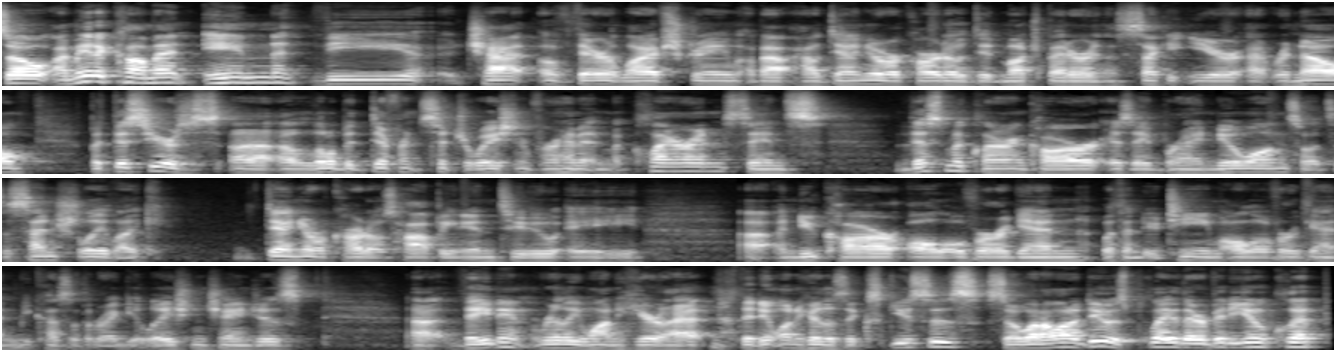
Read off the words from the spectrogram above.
So I made a comment in the chat of their live stream about how Daniel Ricciardo did much better in the second year at Renault, but this year's a, a little bit different situation for him at McLaren since this McLaren car is a brand new one, so it's essentially like Daniel Ricciardo's hopping into a uh, a new car all over again with a new team all over again because of the regulation changes. Uh, they didn't really want to hear that. They didn't want to hear those excuses. So what I want to do is play their video clip,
